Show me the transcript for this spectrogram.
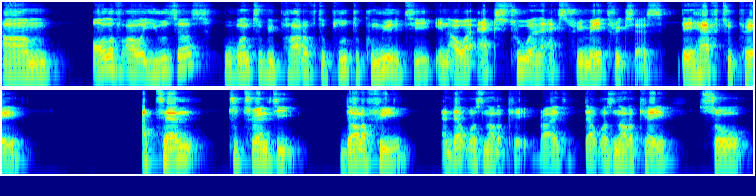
um, all of our users who want to be part of the Pluto community in our X2 and X3 matrices, they have to pay a 10 to 20 dollar fee and that was not okay right? That was not okay. So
